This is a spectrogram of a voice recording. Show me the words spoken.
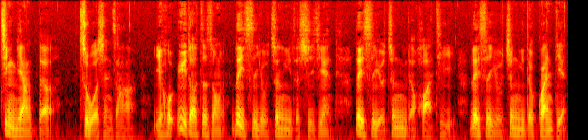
尽量的自我审查，以后遇到这种类似有争议的事件，类似有争议的话题，类似有争议的观点，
